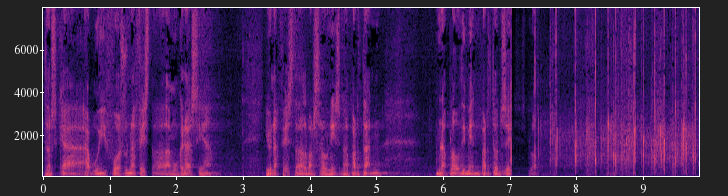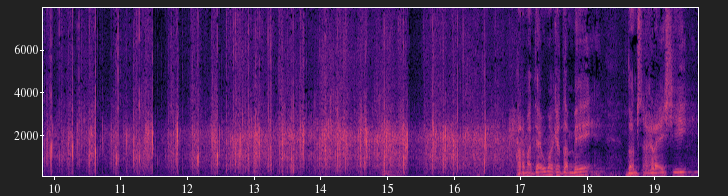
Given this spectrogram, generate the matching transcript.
doncs, que avui fos una festa de democràcia i una festa del barcelonisme. Per tant, un aplaudiment per tots ells. Permeteu-me que també doncs, agraeixi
